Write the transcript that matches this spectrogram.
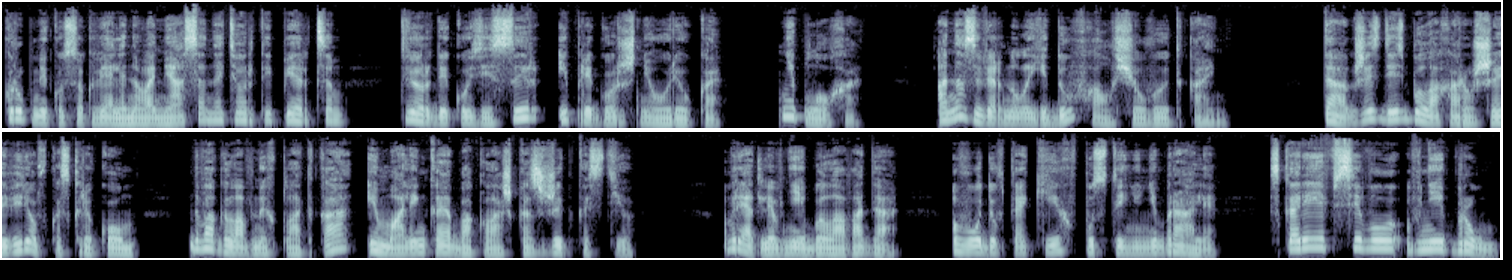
крупный кусок вяленого мяса, натертый перцем, твердый козий сыр и пригоршня урюка. Неплохо. Она завернула еду в холщовую ткань. Также здесь была хорошая веревка с крюком, два головных платка и маленькая баклажка с жидкостью. Вряд ли в ней была вода. Воду в таких в пустыню не брали. Скорее всего, в ней брум.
